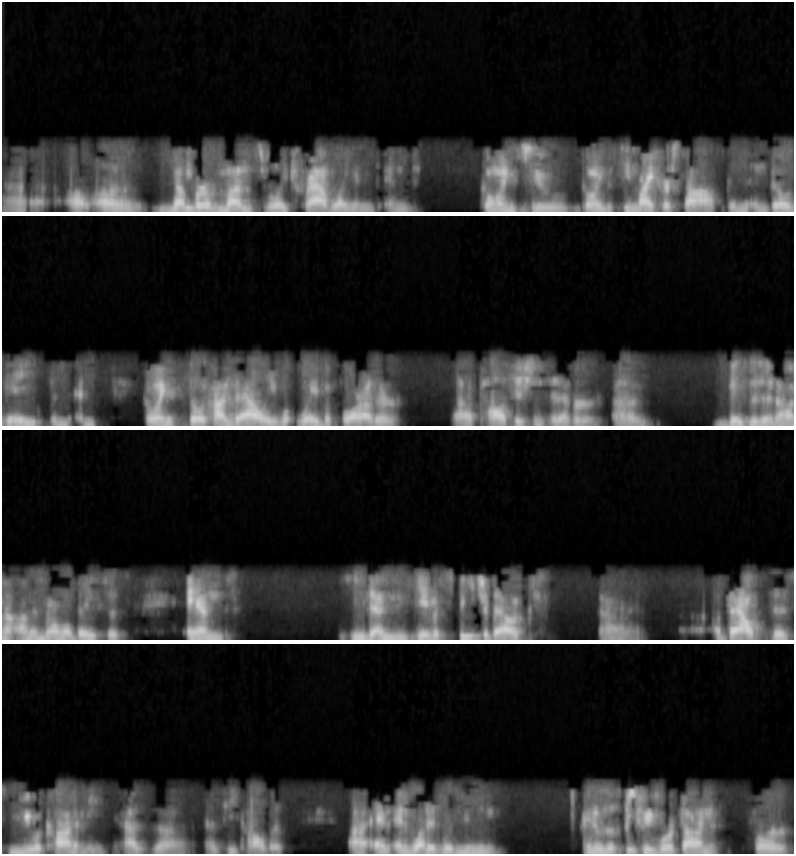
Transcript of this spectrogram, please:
uh, a, a, number of months really traveling and, and going to going to see Microsoft and, and Bill Gates and, and, going to Silicon Valley way before other uh, politicians had ever uh, visited on a, on a normal basis. And he then gave a speech about uh, about this new economy, as uh, as he called it, uh, and and what it would mean. And it was a speech we worked on for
